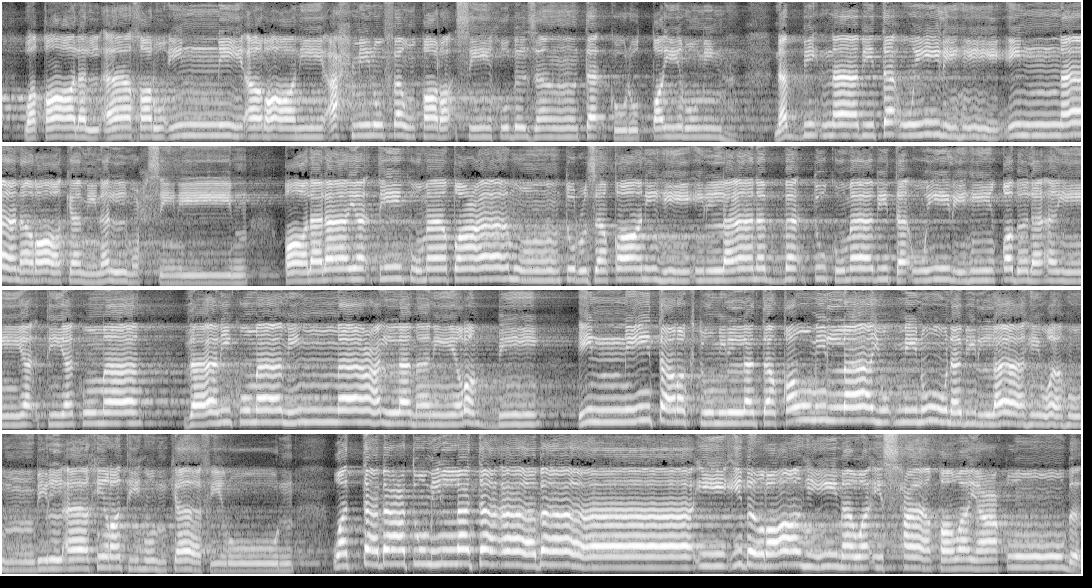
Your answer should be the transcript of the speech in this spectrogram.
وقال الآخر إني أراني أحمل فوق رأسي خبزا تأكل الطير منه. نبئنا بتأويله إنا نراك من المحسنين. قال لا يأتيكما طعام ترزقانه إلا نبأتكما بتأويله قبل أن يأتيكما. ذلكما مما علمني ربي اني تركت مله قوم لا يؤمنون بالله وهم بالاخره هم كافرون واتبعت مله ابائي إبراهيم واسحاق ويعقوب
